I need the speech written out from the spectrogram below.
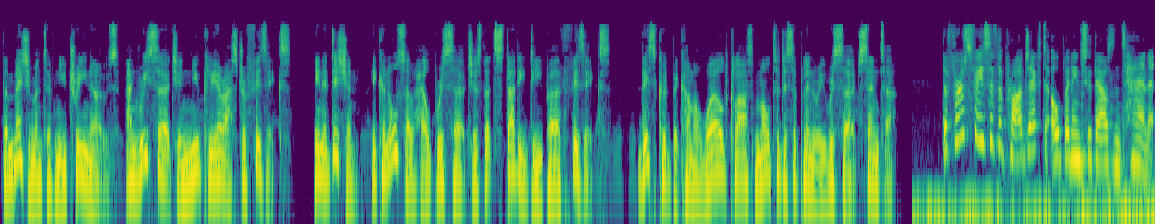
the measurement of neutrinos, and research in nuclear astrophysics. In addition, it can also help researchers that study deep Earth physics. This could become a world-class multidisciplinary research center. The first phase of the project opened in 2010.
